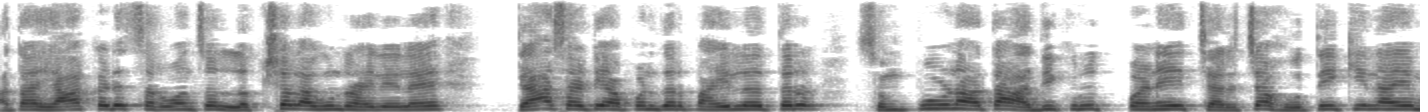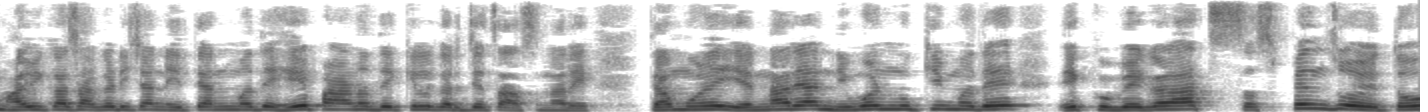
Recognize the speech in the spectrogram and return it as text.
आता ह्याकडे सर्वांचं लक्ष लागून राहिलेलं आहे. त्यासाठी आपण जर पाहिलं तर संपूर्ण आता अधिकृतपणे चर्चा होते की नाही महाविकास आघाडीच्या नेत्यांमध्ये हे पाहणं देखील गरजेचं असणार आहे. त्यामुळे येणाऱ्या निवडणुकीमध्ये एक वेगळाच सस्पेन्स जो येतो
